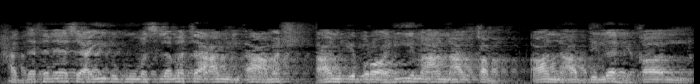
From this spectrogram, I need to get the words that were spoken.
حدثنا سعيد بن مسلمة عن الأعمش عن إبراهيم عن علقمة. عن عبد الله قال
